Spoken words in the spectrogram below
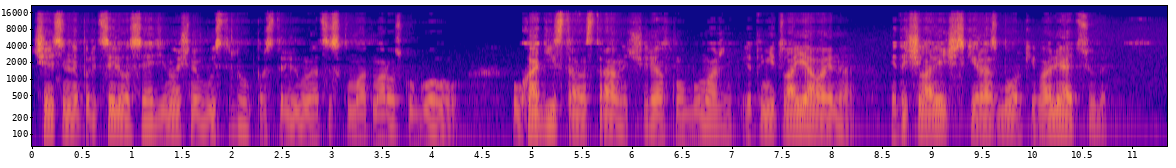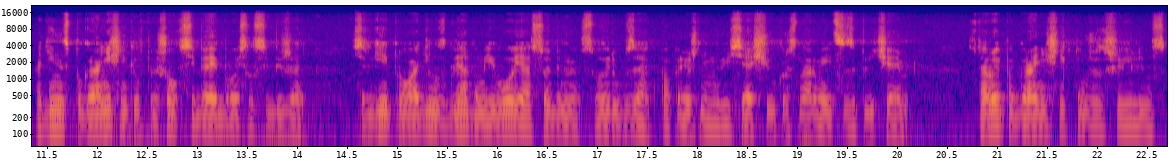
тщательно прицелился и одиночным выстрелом прострелил нацистскому отморозку голову. «Уходи, Стран Страныч!» – рявкнул бумажник. «Это не твоя война. Это человеческие разборки. Вали отсюда!» Один из пограничников пришел в себя и бросился бежать. Сергей проводил взглядом его и особенно свой рюкзак, по-прежнему висящий у красноармейца за плечами. Второй пограничник тоже зашевелился.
